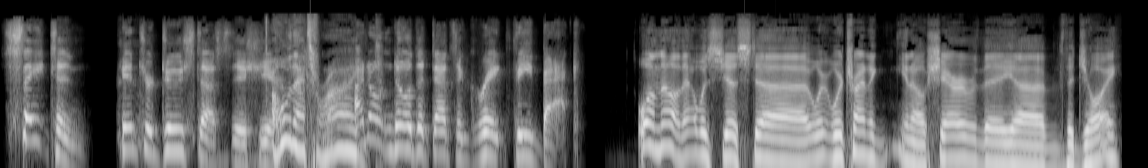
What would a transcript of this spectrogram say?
Satan introduced us this year. Oh, that's right. I don't know that that's a great feedback. Well, no, that was just uh, we're, we're trying to you know share the uh, the joy.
